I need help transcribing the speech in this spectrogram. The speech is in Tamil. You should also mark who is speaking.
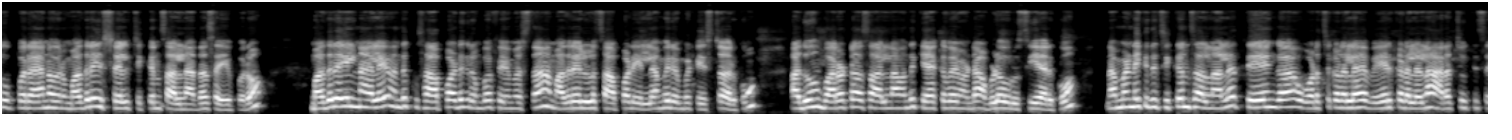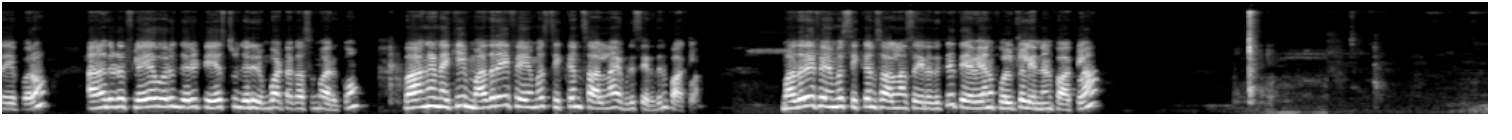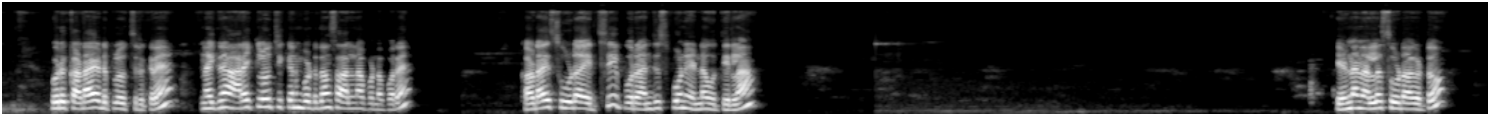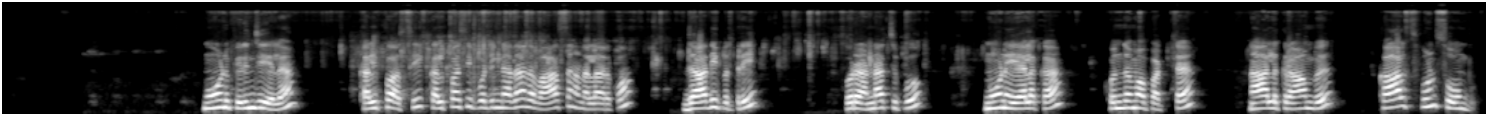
Speaker 1: சூப்பரான ஒரு மதுரை ஸ்டைல் சிக்கன் சால்னா தான் செய்ய போறோம். மதுரையில்னாலே வந்து சாப்பாடுக்கு ரொம்ப ஃபேமஸ் தான். மதுரையில் உள்ள சாப்பாடு எல்லாமே ரொம்ப டேஸ்டா இருக்கும். அதுவும் பரோட்டா சால்னா வந்து கேட்கவே வேண்டாம். அவ்வளோ ருசியா இருக்கும். நம்ம இன்னைக்கு இது சிக்கன் சால்னால தேங்காய் உடச்ச கடலை வேர்க்கடலை எல்லாம் அரைச்சி ஊற்றி செய்ய போறோம். அதனால இதோட ஃப்ளேவரும் சரி டேஸ்ட்டும் சரி ரொம்ப அட்டகாசமா இருக்கும். வாங்க இன்னைக்கு மதுரை ஃபேமஸ் சிக்கன் சால்னா எப்படி செய்யறதுன்னு பார்க்கலாம். மதுரை ஃபேமஸ் சிக்கன் சால்னா செய்யறதுக்கு தேவையான பொருட்கள் என்னன்னு பார்க்கலாம். ஒரு கடாய் அடுப்பில் வச்சுருக்கிறேன். இன்னைக்கு நான் அரை கிலோ சிக்கன் போட்டு தான் சால்னா பண்ண போகிறேன் கடாய் சூடாயிடுச்சு. இப்போ ஒரு அஞ்சு ஸ்பூன் எண்ணெய் ஊற்றிடலாம் எண்ணெய் நல்லா சூடாகட்டும். மூணு பிரிஞ்சி இலை கல்பாசி. கல்பாசி போட்டிங்கன்னா தான் அந்த வாசனை நல்லாயிருக்கும். ஜாதி பத்திரி ஒரு அன்னாச்சிப்பூ மூணு ஏலக்காய் கொஞ்சமாக பட்டை நாலு கிராம்பு கால் ஸ்பூன் சோம்பு.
